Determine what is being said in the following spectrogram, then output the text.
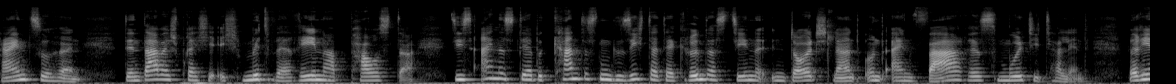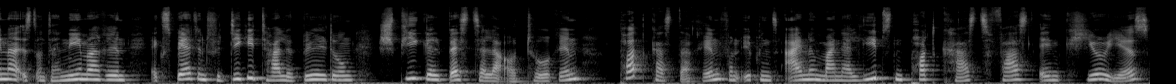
reinzuhören. Denn dabei spreche ich mit Verena Pauster. Sie ist eines der bekanntesten Gesichter der Gründerszene in Deutschland und ein wahres Multitalent. Verena ist Unternehmerin, Expertin für digitale Bildung, Spiegel-Bestseller-Autorin Podcasterin von übrigens einem meiner liebsten Podcasts, Fast and Curious.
